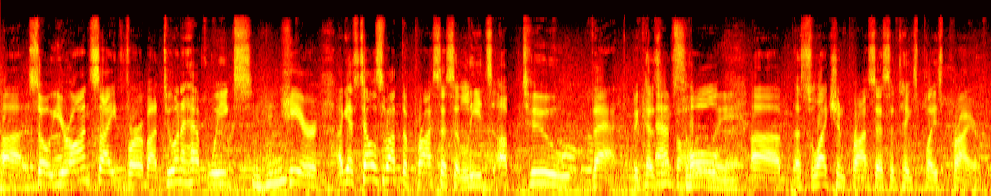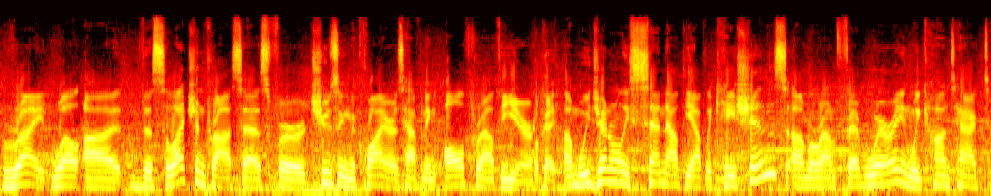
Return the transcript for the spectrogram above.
Uh, so you're on site for about two and a half weeks mm-hmm. here. I guess tell us about the process that leads up to that, because there's Absolutely. a whole uh, a selection process that takes place prior. Right. Well, uh, the selection process for choosing the choir is happening all throughout the year. Okay. Um, we generally send out the applications um, around February, and we contact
